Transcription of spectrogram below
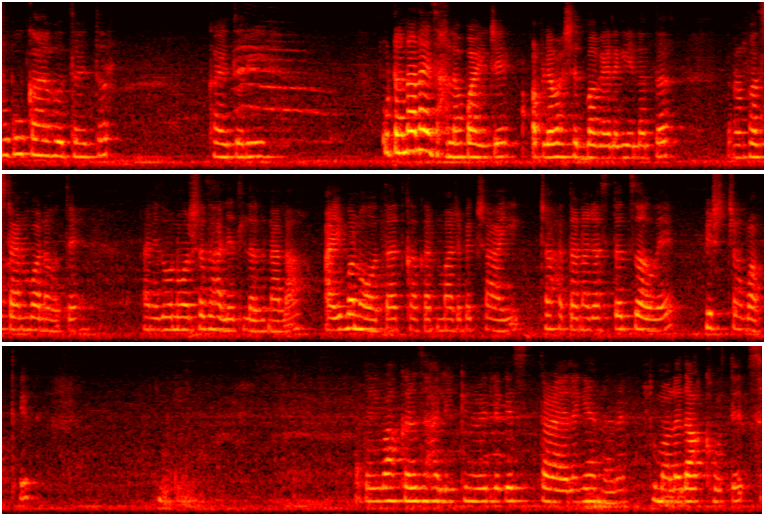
बघू काय होत आहे तर. काहीतरी कुठं ना नाही झाला पाहिजे आपल्या भाषेत बघायला गेलं तर. कारण फर्स्ट टाईम बनवते. आणि दोन वर्ष झालेत लग्नाला. आई बनवतात का? कारण माझ्यापेक्षा आईच्या हातानं जास्त चव आहे फिशच्या बाबतीत. आता ही भाकर झाली की मी लगेच तळायला घेणार आहे. तुम्हाला दाखवतेच.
